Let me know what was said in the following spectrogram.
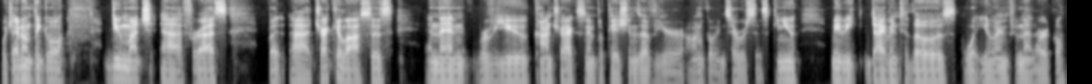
which I don't think will do much uh, for us, but uh, track your losses and then review contracts and implications of your ongoing services. Can you maybe dive into those, what you learned from that article?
